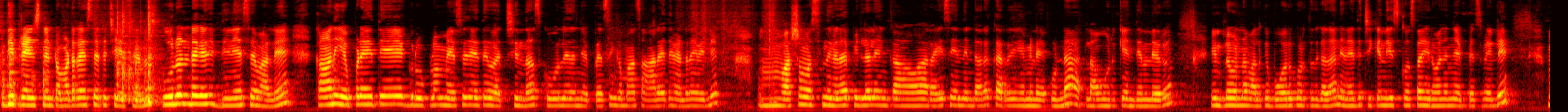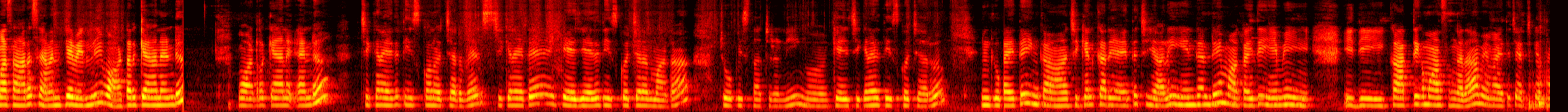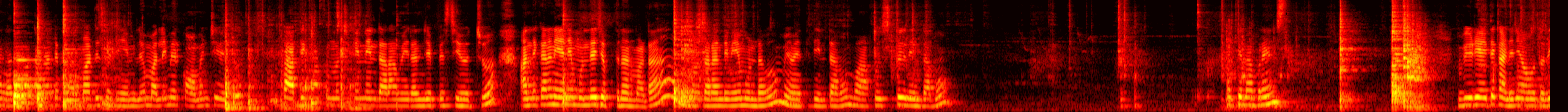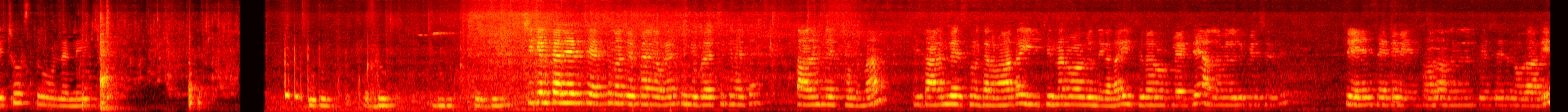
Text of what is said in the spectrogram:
ఇది ఫ్రెండ్స్ నేను టొమాటో రైస్ అయితే చేశాను. స్కూల్ ఉండే కదా తినేసేవాళ్ళే. కానీ ఎప్పుడైతే గ్రూప్లో మెసేజ్ అయితే వచ్చిందో స్కూల్ లేదని చెప్పేసి ఇంకా మా సార్ అయితే వెంటనే వెళ్ళి వర్షం వస్తుంది కదా పిల్లలు ఇంకా రైస్ ఏం తింటారో కర్రీ ఏమి లేకుండా అట్లా ఊరికి ఏం తినలేరు. ఇంట్లో ఉన్న వాళ్ళకి బోర్ కొడుతుంది కదా నేనైతే చికెన్ తీసుకొస్తా ఈరోజు అని చెప్పేసి వెళ్ళి మా సార్ సెవెన్కే వెళ్ళి water can and water can and chicken అయితే తీసుకొని వచ్చారు ఫ్రెండ్స్. చికెన్ అయితే కేజీ అయితే తీసుకొచ్చారనమాట చూపిస్తా చూడండి. ఇంకో కేజీ చికెన్ అయితే తీసుకొచ్చారు. ఇంకొకైతే ఇంకా చికెన్ కర్రీ అయితే చేయాలి. ఏంటంటే మాకైతే ఏమి ఇది కార్తీక మాసం కదా మేమైతే చర్చికి వెళ్తాం కదా మాకు అలాంటి ఫార్మాలిటీస్ అయితే ఏమి లేవు. మళ్ళీ మీరు కామెంట్ చేయొచ్చు. కార్తీక మాసంలో చికెన్ తింటారా మీరు అని చెప్పేసి చేయొచ్చు. అందుకని నేనే ముందే చెప్తున్నాను అనమాట మాకు అలాంటివి ఏమి ఉండవు. మేమైతే తింటాము. బాగా పుష్టిగా తింటాము. ఓకేనా ఫ్రెండ్స్? వీడియో అయితే కంటిన్యూ అవుతుంది. చూస్తూ ఉండండి. చికెన్ కర్రీ అయితే చేస్తున్నాను చెప్పాను కదా ఫ్రెండ్స్. ఇంక ఇప్పుడైతే చికెన్ అయితే తాలింపులు వేసుకుంటున్నా. ఈ తాలింపులు వేసుకున్న తర్వాత ఈ చిన్న రోడ్ ఉంది కదా ఈ చిన్న రోడ్లో అయితే అల్లం వెల్లుల్లి పేస్ట్ అయితే చేసి అయితే వేసుకోవాలి అల్లం వెల్లుల్లి పేస్ట్ అయితే నూరాలి.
